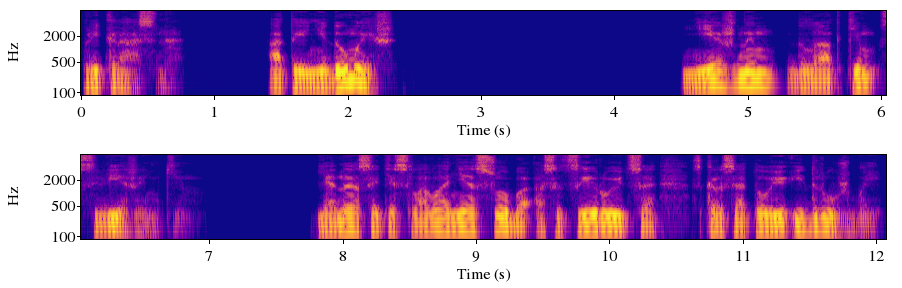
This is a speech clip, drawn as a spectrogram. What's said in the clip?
прекрасно. А ты не думаешь? Нежным, гладким, свеженьким. Для нас эти слова не особо ассоциируются с красотою и дружбой,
